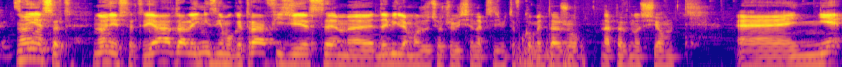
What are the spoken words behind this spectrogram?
Więc No ładnie. niestety, no niestety, ja dalej nic nie mogę trafić, jestem e, debilem, możecie oczywiście napisać mi to w komentarzu, na pewno się e, nie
